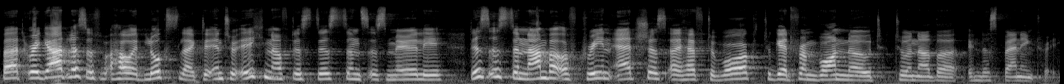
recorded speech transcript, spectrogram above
But regardless of how it looks like, the intuition of this distance is merely, this is the number of green edges I have to walk to get from one node to another in the spanning tree.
